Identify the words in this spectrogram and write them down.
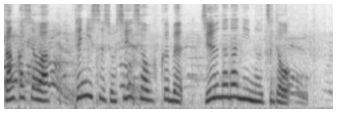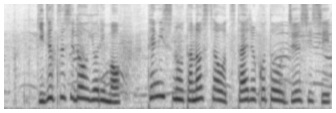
参加者はテニス初心者を含む17人の児童技術指導よりもテニスの楽しさを伝えることを重視し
